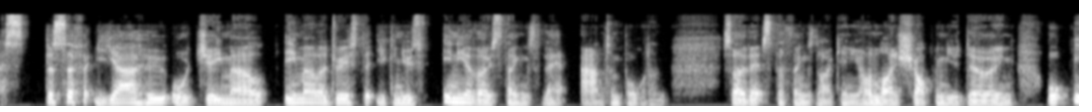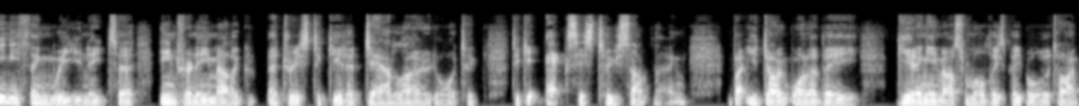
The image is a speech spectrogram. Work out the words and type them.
a specific Yahoo or Gmail email address that you can use for any of those things that aren't important. So that's the things like any online shopping you're doing or anything where you need to enter an email ag- address to get a download or to, to get access to something, but you don't want to be getting emails from all these people all the time.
